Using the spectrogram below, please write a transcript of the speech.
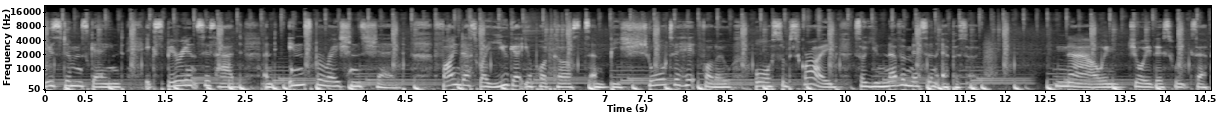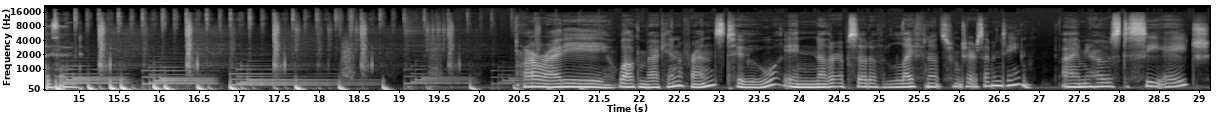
wisdoms gained, experiences had, and inspirations shared. Find us where you get your podcasts and be sure to hit follow or subscribe so you never miss an episode. Now, enjoy this week's episode. Alrighty, welcome back in, friends, to another episode of Life Notes from Chair 17. I am your host, CH.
